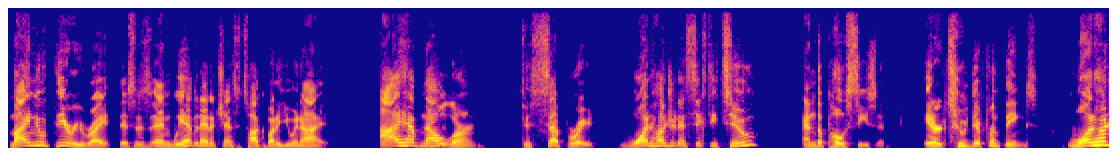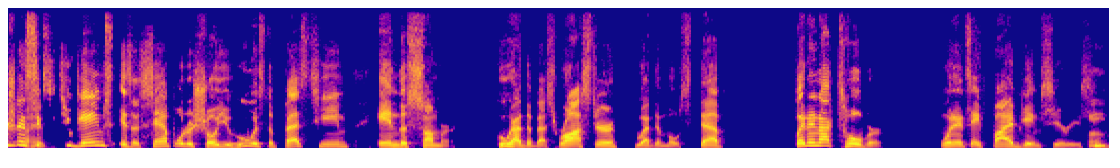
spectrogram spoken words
My new theory, right? This is, and we haven't had a chance to talk about it, you and I. I have now learned to separate 162 and the postseason. It are two different things. 162 games is a sample to show you who was the best team in the summer, who had the best roster, who had the most depth. But in October, when it's a five game series, mm-hmm.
